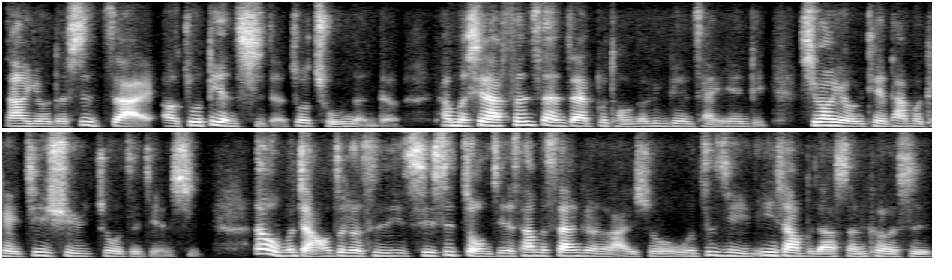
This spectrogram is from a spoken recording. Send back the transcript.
那有的是在呃做电池的、做储能的。他们现在分散在不同的绿电产业里，希望有一天他们可以继续做这件事。那我们讲到这个事情，其实总结他们三个人来说，我自己印象比较深刻的是，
